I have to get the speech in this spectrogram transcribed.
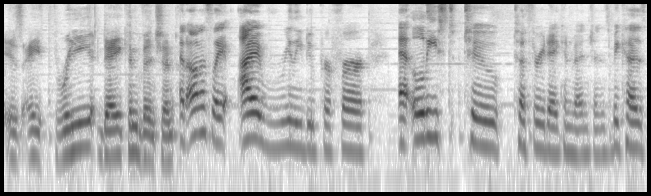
is a three day convention. and honestly, I really do prefer at least two to three day conventions because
